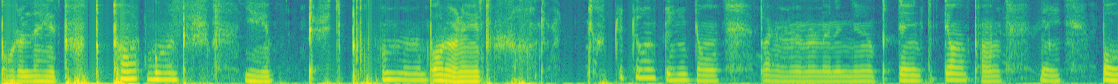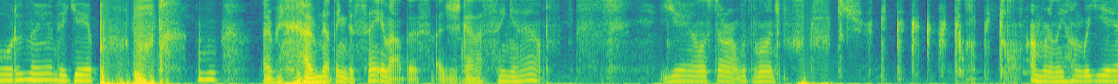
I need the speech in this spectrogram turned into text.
Borderlands Part 1. Yeah. Borderlands. Borderlands, yeah. I have nothing to say about this. I just gotta sing it out. Yeah, let's start with lunch. I'm really hungry, yeah.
